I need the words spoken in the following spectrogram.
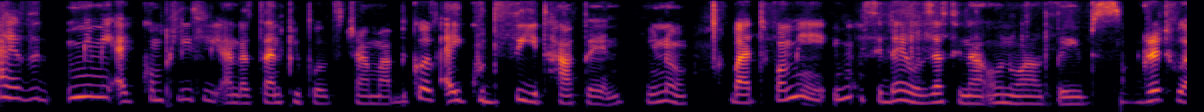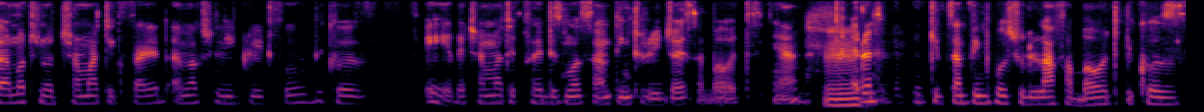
as Mimi, I completely understand people's trauma because I could see it happen, you know. But for me, mm, Sidai was just in our own world, babes. Grateful I'm not on a traumatic side. I'm actually grateful because hey, the traumatic side is not something to rejoice about. Yeah. Mm. I don't even think it's something people should laugh about because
